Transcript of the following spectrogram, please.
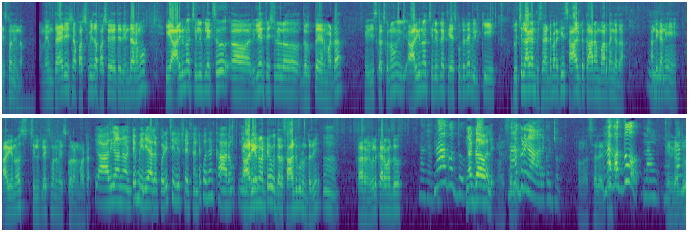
వేసుకొని తిందాం. మేము తయారు చేసిన ఫస్ట్ పిజ్జా ఫస్ట్ అయితే తింటాము ఈ ఆర్గనో చిల్లీ ఫ్లేక్స్ రిలయన్స్ స్టేషన్లో దొరుకుతాయి అనమాట ఇవి తీసుకొచ్చుకున్నాము. ఆర్గనో చిల్లీ ఫ్లేక్స్ వేసుకుంటేనే వీటికి రుచిలాగా అనిపిస్తుంది. అంటే మనకి సాల్ట్ కారం వాడతాం కదా. అందుకని ఆర్గనో చిల్లీ ఫ్లేక్స్ మనం వేసుకోవాలన్నమాట. ఆరిగానో అంటే మిరియాల పొడి చిల్లీ ఫ్లేట్స్ అంటే కొంచెం కారం. ఆర్గనో అంటే దాని సాల్ట్ కూడా ఉంటుంది. కారం ఎవరు కారం వద్దు? నాకొద్దు. నాకు కావాలి. ఆ, సరే. నాకు కూడా కావాలి కొంచెం. ఆ, సరే మీరు కాదు.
